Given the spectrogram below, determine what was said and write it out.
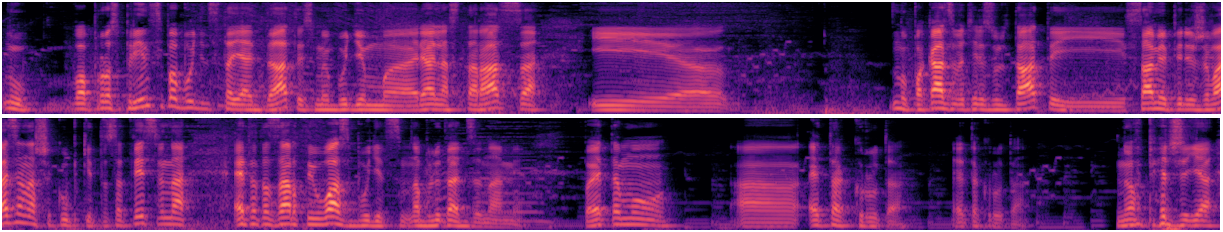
ну, вопрос принципа будет стоять, да, то есть мы будем э, реально стараться и... Ну, показывать результаты и сами переживать за наши кубки, то, соответственно, этот азарт и у вас будет наблюдать за нами. Поэтому э, это круто. Это круто. Но, опять же, я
